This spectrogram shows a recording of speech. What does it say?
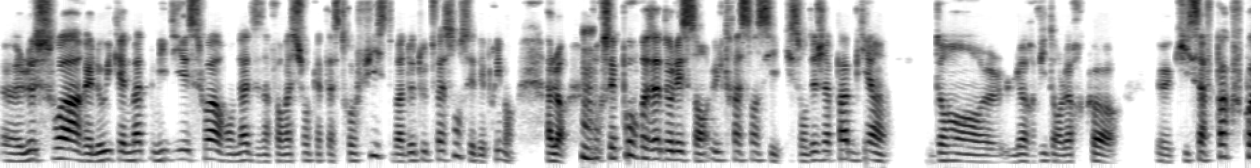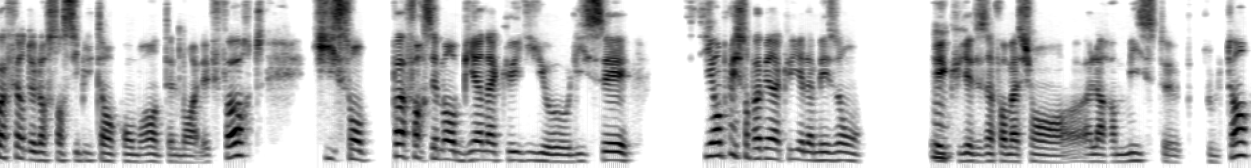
le soir et le week-end midi et soir, on a des informations catastrophistes, bah, de toute façon, c'est déprimant. Alors, Mmh. pour ces pauvres adolescents ultra sensibles qui sont déjà pas bien dans, heu, leur vie, dans leur corps, heu, qui savent pas quoi faire de leur sensibilité encombrante tellement elle est forte, qui sont pas forcément bien accueillis au lycée, qui en plus sont pas bien accueillis à la maison et Mmh. qu'il y a des informations alarmistes, heu, tout le temps,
